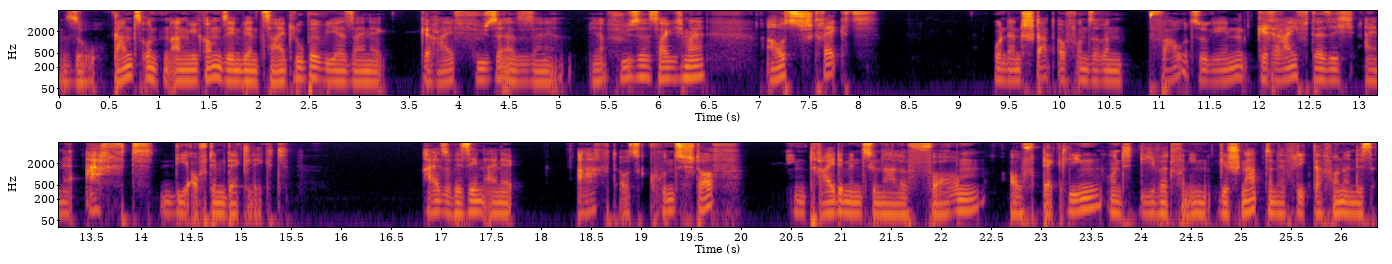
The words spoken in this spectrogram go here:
So, ganz unten angekommen sehen wir in Zeitlupe, wie er seine Greiffüße, also seine ja, Füße, sage ich mal, ausstreckt und anstatt auf unseren Pfau zu gehen, greift er sich eine Acht, die auf dem Deck liegt. Also wir sehen eine Acht aus Kunststoff in dreidimensionaler Form auf Deck liegen und die wird von ihm geschnappt und er fliegt davon und ist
